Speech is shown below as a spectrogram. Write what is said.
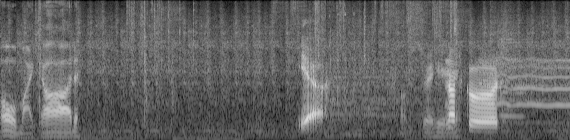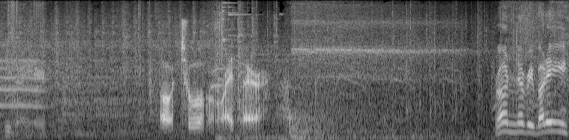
Oh my god. Yeah. Oh, he's right here. Not good. He's right here. Oh, two of them right there. Run, everybody!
